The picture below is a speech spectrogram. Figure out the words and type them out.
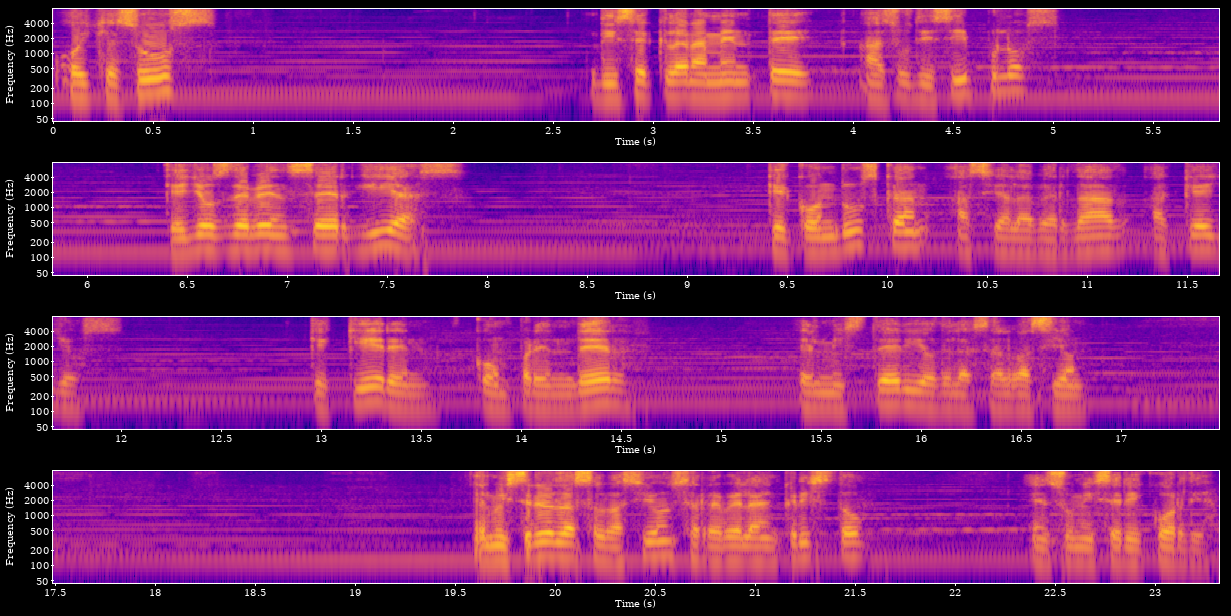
Hoy Jesús dice claramente a sus discípulos que ellos deben ser guías que conduzcan hacia la verdad aquellos que quieren comprender el misterio de la salvación. El misterio de la salvación se revela en Cristo, en su misericordia.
